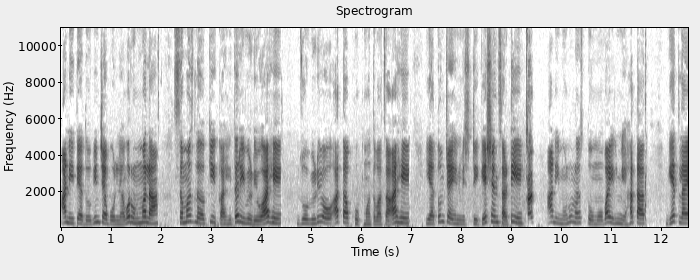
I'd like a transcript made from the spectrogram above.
आणि त्या दोघींच्या बोलण्यावरून मला समजलं की काहीतरी व्हिडिओ आहे. जो व्हिडिओ आता खूप महत्त्वाचा आहे. या तुमच्या इन्व्हेस्टिगेशनसाठी. आणि म्हणूनच तो मोबाईल मी हातात घेतलाय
